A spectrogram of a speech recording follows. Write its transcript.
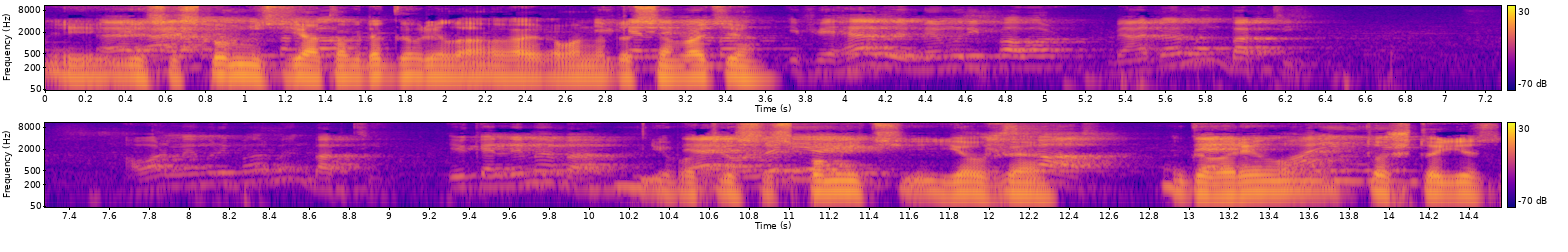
И если вспомнить, я когда говорил о Райраванада Самвати, и вот если вспомнить, я уже говорил то, что есть,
